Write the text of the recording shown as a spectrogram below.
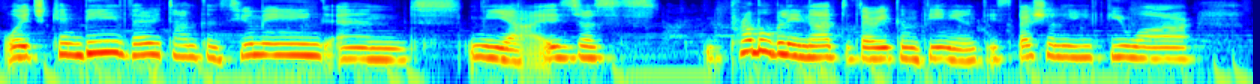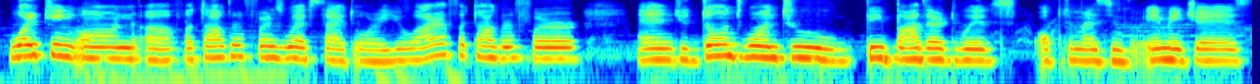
which can be very time consuming and yeah, it's just probably not very convenient, especially if you are working on a photographer's website or you are a photographer and you don't want to be bothered with optimizing your images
